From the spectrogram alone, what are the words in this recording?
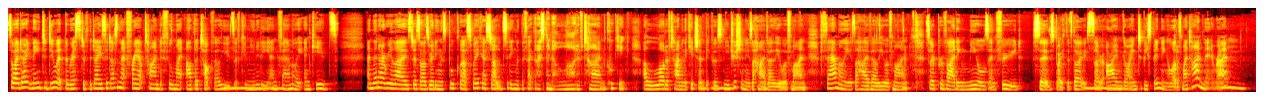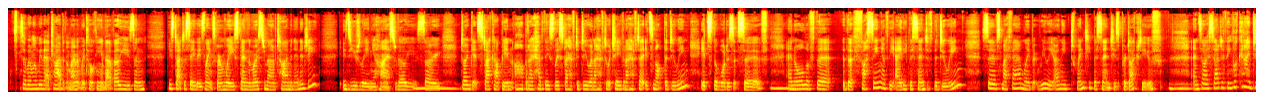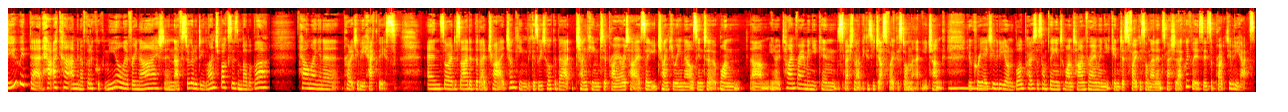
So I don't need to do it the rest of the day. So doesn't that free up time to fill my other top values of community and mm. family and kids? And then I realized as I was reading this book last week, I started sitting with the fact that I spend a lot of time cooking, a lot of time in the kitchen because mm. nutrition is a high value of mine, family is a high value of mine. So providing meals and food serves both of those. So mm. I am going to be spending a lot of my time there, right? Mm. So when we're with our tribe at the moment, we're talking about values, and you start to see these links when we spend the most amount of time and energy is usually in your highest values. So mm. don't get stuck up in, oh, but I have this list I have to do and I have to achieve and I have to. It's not the doing, it's the what does it serve, and all of the the fussing of the 80% of the doing serves my family, but really only 20% is productive. Mm-hmm. And so I started to think, what can I do with that? How I can't, I mean, I've got to cook meal every night and I've still got to do lunch boxes and blah, blah, blah. How am I going to productivity hack this? And so I decided that I'd try chunking because we talk about chunking to prioritize. So you chunk your emails into one, um, you know, time frame, and you can smash them out because you just focused on that. You chunk your creativity on blog posts or something into one time frame, and you can just focus on that and smash it out quickly. So these are productivity hacks.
